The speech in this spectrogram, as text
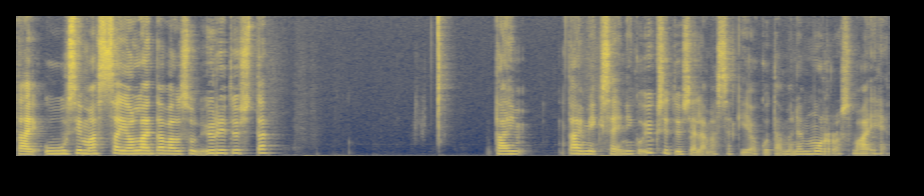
tai uusimassa jollain tavalla sun yritystä tai, tai miksei niin kuin yksityiselämässäkin joku tämmöinen murrosvaihe.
